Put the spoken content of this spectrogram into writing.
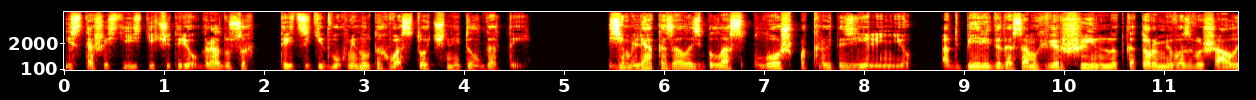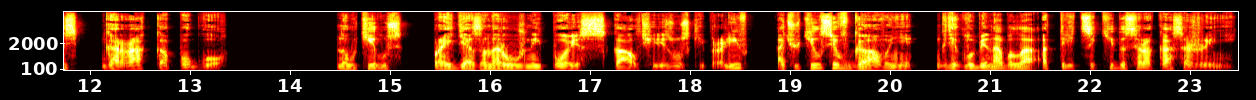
и 164 градусах 32 минутах восточной долготы. Земля, казалось, была сплошь покрыта зеленью, от берега до самых вершин, над которыми возвышалась гора Капого. Наутилус, пройдя за наружный пояс скал через узкий пролив, очутился в гавани, где глубина была от 30 до 40 сажений.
